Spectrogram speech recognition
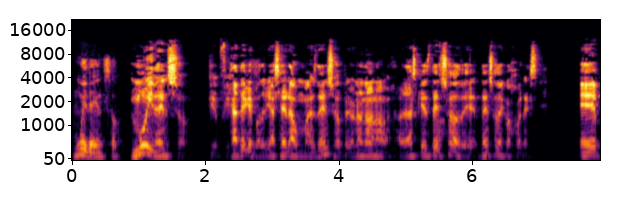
muy denso. muy denso. Que fíjate que podría ser aún más denso, pero no, no, no. La verdad es que es denso de, denso de cojones. Eh,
